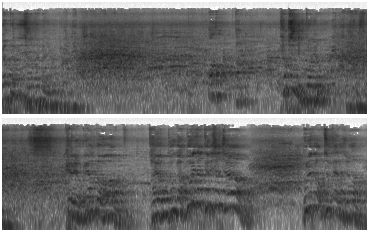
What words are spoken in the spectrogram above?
몇 번인지 정확한 아니고. 아, 아, 36번이요? 그래, 우리 한번, 과연 누가, 노래 다 들으셨죠? 노래들 엄청 잘하죠?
